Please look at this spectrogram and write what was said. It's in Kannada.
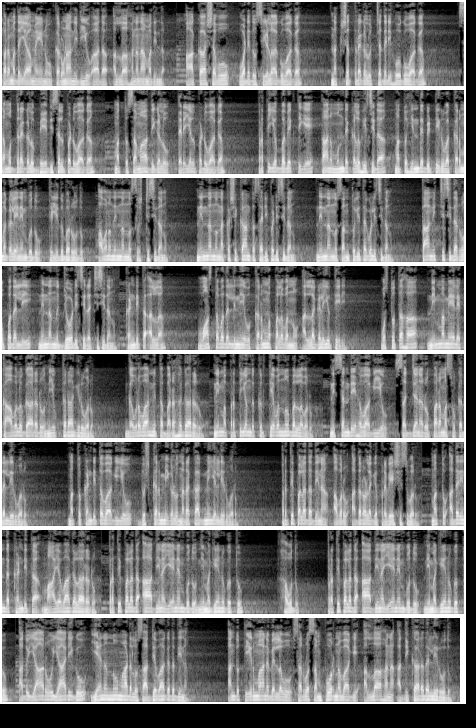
ಪರಮದಯಾಮಯನು ಕರುಣಾನಿಧಿಯೂ ಆದ ಅಲ್ಲಾಹನ ನಾಮದಿಂದ ಆಕಾಶವು ಒಡೆದು ಸೀಳಾಗುವಾಗ, ನಕ್ಷತ್ರಗಳು ಚದರಿ ಹೋಗುವಾಗ, ಸಮುದ್ರಗಳು ಭೇದಿಸಲ್ಪಡುವಾಗ ಮತ್ತು ಸಮಾಧಿಗಳು ತೆರೆಯಲ್ಪಡುವಾಗ, ಪ್ರತಿಯೊಬ್ಬ ವ್ಯಕ್ತಿಗೆ ತಾನು ಮುಂದೆ ಕಳುಹಿಸಿದ ಮತ್ತು ಹಿಂದೆ ಬಿಟ್ಟಿರುವ ಕರ್ಮಗಳೇನೆಂಬುದು ತಿಳಿದು ಬರುವುದು ಅವನು ನಿನ್ನನ್ನು ಸೃಷ್ಟಿಸಿದನು. ನಿನ್ನನ್ನು ನಕಶಿಕಾಂತ ಸರಿಪಡಿಸಿದನು. ನಿನ್ನನ್ನು ಸಂತುಲಿತಗೊಳಿಸಿದನು. ತಾನಿಚ್ಛಿಸಿದ ರೂಪದಲ್ಲಿ ನಿನ್ನನ್ನು ಜೋಡಿಸಿ ರಚಿಸಿದನು. ಖಂಡಿತ ಅಲ್ಲ. ವಾಸ್ತವದಲ್ಲಿ ನೀವು ಕರ್ಮ ಫಲವನ್ನು ಅಲ್ಲಗಳೆಯುತ್ತೀರಿ. ವಸ್ತುತಃ ನಿಮ್ಮ ಮೇಲೆ ಕಾವಲುಗಾರರು ನಿಯುಕ್ತರಾಗಿರುವರು. ಗೌರವಾನ್ವಿತ ಬರಹಗಾರರು, ನಿಮ್ಮ ಪ್ರತಿಯೊಂದು ಕೃತ್ಯವನ್ನೂ ಬಲ್ಲವರು. ನಿಸ್ಸಂದೇಹವಾಗಿಯೂ ಸಜ್ಜನರು ಪರಮ ಸುಖದಲ್ಲಿರುವರು. ಮತ್ತು ಖಂಡಿತವಾಗಿಯೂ ದುಷ್ಕರ್ಮಿಗಳು ನರಕಾಗ್ನಿಯಲ್ಲಿರುವರು. ಪ್ರತಿಫಲದ ದಿನ ಅವರು ಅದರೊಳಗೆ ಪ್ರವೇಶಿಸುವರು ಮತ್ತು ಅದರಿಂದ ಖಂಡಿತ ಮಾಯವಾಗಲಾರರು. ಪ್ರತಿಫಲದ ಆ ದಿನ ಏನೆಂಬುದು ನಿಮಗೇನು ಗೊತ್ತು? ಹೌದು. ಪ್ರತಿಫಲದ ಆ ದಿನ ಏನೆಂಬುದು ನಿಮಗೇನು ಗೊತ್ತು? ಅದು ಯಾರು ಯಾರಿಗೂ ಏನನ್ನೂ ಮಾಡಲು ಸಾಧ್ಯವಾಗದ ದಿನ. ಅಂದು ತೀರ್ಮಾನವೆಲ್ಲವೂ ಸರ್ವ ಸಂಪೂರ್ಣವಾಗಿ ಅಲ್ಲಾಹನ ಅಧಿಕಾರದಲ್ಲಿರುವುದು.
